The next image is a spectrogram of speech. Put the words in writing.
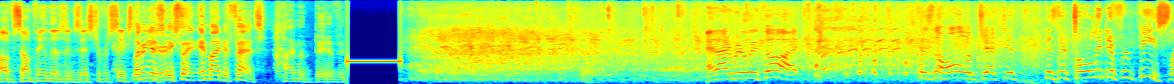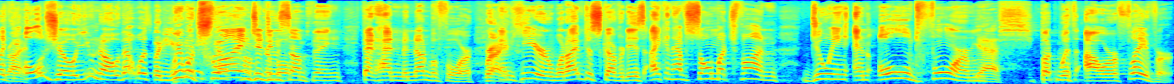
of something that has existed for 60 years. Let me years? just explain. In my defense, I'm a bit of a. And I really thought, because the whole objective, because they're totally different beasts. Like Right. the old show, you know, that was But we were trying to do something that hadn't been done before. Right. And here, what I've discovered is I can have so much fun doing an old form, Yes. but with our flavor.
